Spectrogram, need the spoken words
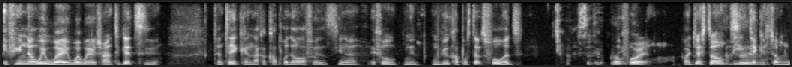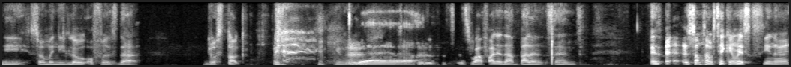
if you know where where where you're trying to get to, then taking like a couple of offers, you know, if it'll move, move you a couple steps forward, Absolutely. go for it. But just don't Absolutely. be taking so many so many low offers that you're stuck. you know. Yeah. it's, it's about finding that balance and, and and sometimes taking risks. You know,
